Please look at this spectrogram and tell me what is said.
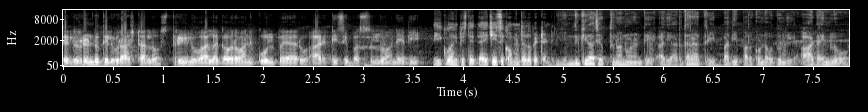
తెలుగు రెండు తెలుగు రాష్ట్రాల్లో స్త్రీలు వాళ్ళ గౌరవాన్ని కోల్పోయారు ఆర్టీసీ బస్సుల్లో అనేది. మీకు అనిపిస్తే దయచేసి కామెంట్లో పెట్టండి. ఎందుకు ఇలా చెప్తున్నాను అంటే అది అర్ధరాత్రి పది పదకొండు అవుతుంది. ఆ టైంలో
